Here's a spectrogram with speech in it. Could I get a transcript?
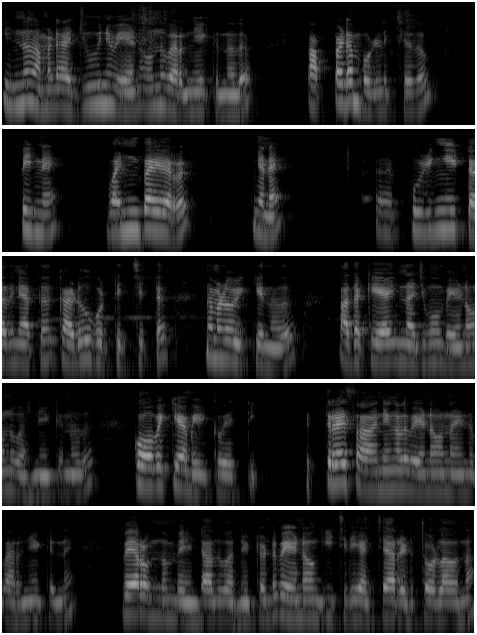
ഇന്ന് നമ്മുടെ അജുവിന് വേണമെന്ന് പറഞ്ഞേക്കുന്നത് പപ്പടം പൊള്ളിച്ചതും പിന്നെ വൻപയർ ഇങ്ങനെ പുഴുങ്ങിയിട്ട് അതിനകത്ത് കടുവ് പൊട്ടിച്ചിട്ട് നമ്മൾ ഒഴിക്കുന്നത് അതൊക്കെയായി നജുമും വേണമെന്ന് പറഞ്ഞേക്കുന്നത്. കോവയ്ക്ക മെഴുക്ക് വരട്ടി. ഇത്രയും സാധനങ്ങൾ വേണമെന്നായിരുന്നു പറഞ്ഞേക്കുന്നത് വേറൊന്നും വേണ്ട എന്ന് പറഞ്ഞിട്ടുണ്ട്. വേണമെങ്കിൽ ഇച്ചിരി അച്ചാർ എടുത്തോളാമെന്ന്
